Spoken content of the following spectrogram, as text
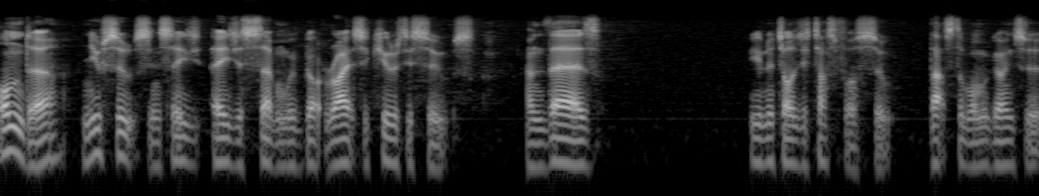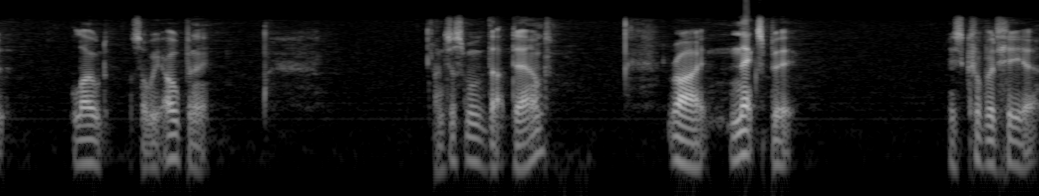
under new suits since Aegis 7 we've got riot security suits and there's Unitology Task Force suit. That's the one we're going to load. So we open it and just move that down. Right next bit is covered here.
